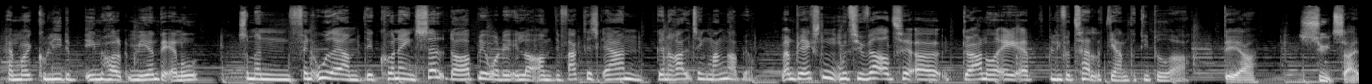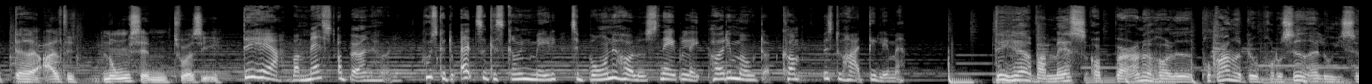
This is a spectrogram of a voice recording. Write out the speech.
Han må ikke kunne lide det ene hold mere end det andet. Så man finder ud af, om det kun er en selv, der oplever det, eller om det faktisk er en generel ting, mange oplever. Man bliver ikke sådan motiveret til at gøre noget af at blive fortalt, at de andre de er bedre. Det er sygt sejt. Det havde jeg aldrig nogensinde, tur at sige. Det her var Mads og Børneholdet. Husk, at du altid kan skrive en mail til borneholdet hvis du har et dilemma. Det her var Mass og Børneholdet. Programmet blev produceret af Louise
